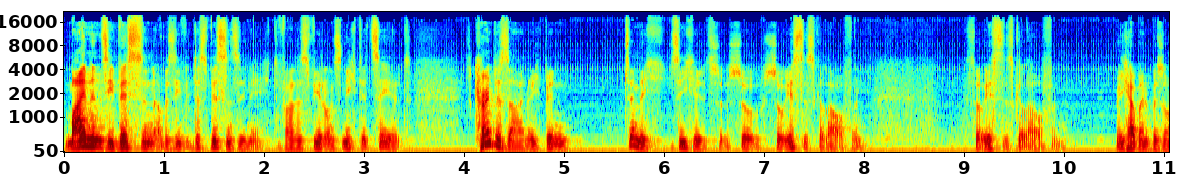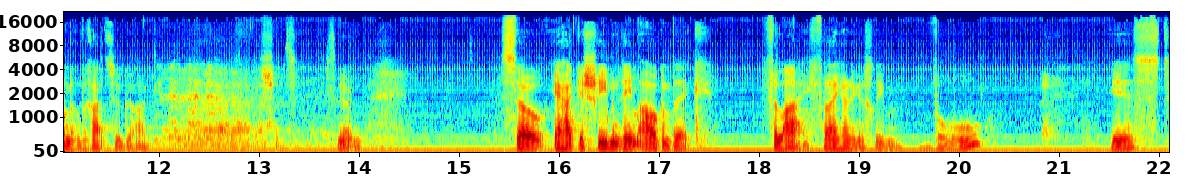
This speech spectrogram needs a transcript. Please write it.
meinen, sie wissen, aber sie, das wissen sie nicht, weil es wird uns nicht erzählt. Es könnte sein, und ich bin ziemlich sicher, so, so, ist es gelaufen. So ist es gelaufen. Ich habe einen besonderen Draht zu Gott. So, er hat geschrieben in dem Augenblick, vielleicht, vielleicht hat er geschrieben, wo ist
